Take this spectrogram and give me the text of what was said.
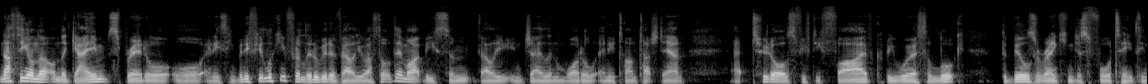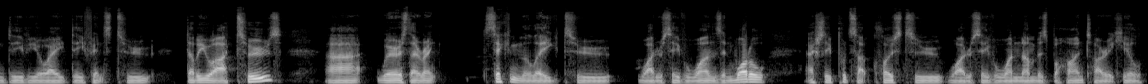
nothing on the on the game spread or or anything. But if you're looking for a little bit of value, I thought there might be some value in Jaylen Waddle anytime touchdown at two dollars fifty five could be worth a look. The Bills are ranking just 14th in DVOA defense to WR2s, uh, whereas they rank second in the league to wide receiver ones. And Waddle actually puts up close to wide receiver one numbers behind Tyreek Hill.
